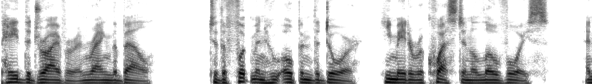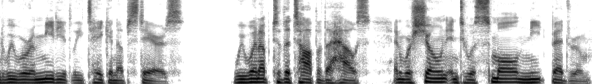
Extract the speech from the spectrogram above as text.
paid the driver, and rang the bell. To the footman who opened the door, he made a request in a low voice, and we were immediately taken upstairs. We went up to the top of the house and were shown into a small, neat bedroom.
